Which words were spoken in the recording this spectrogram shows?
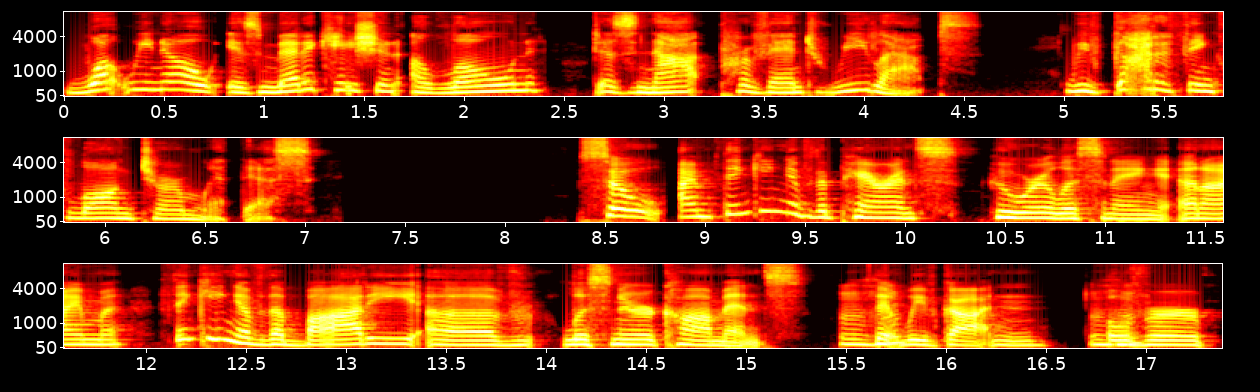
What we know is medication alone does not prevent relapse. We've got to think long term with this. So I'm thinking of the parents who are listening, and I'm thinking of the body of listener comments mm-hmm. that we've gotten mm-hmm. over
